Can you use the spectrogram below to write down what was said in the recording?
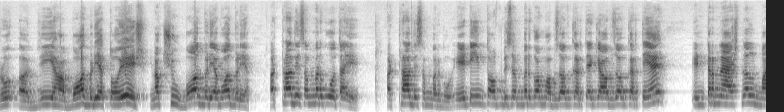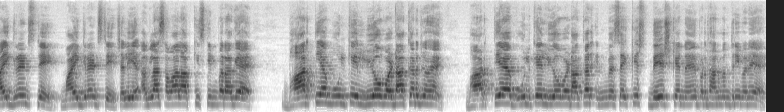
जी हाँ बहुत बढ़िया, तोयेश नक्षु बहुत बढ़िया बहुत बढ़िया। अठारह दिसंबर को होता है 18 दिसंबर को। एटीन ऑफ़ दिसंबर को हम ऑब्ज़र्व करते हैं, क्या ऑब्ज़र्व करते हैं? International migrants day migrants day चलिए, अगला सवाल आपकी स्क्रीन पर आ गया है। भारतीय मूल के लियो वडाकर जो है, भारतीय मूल के लियो वडाकर इनमें से किस देश के नए प्रधानमंत्री बने हैं?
